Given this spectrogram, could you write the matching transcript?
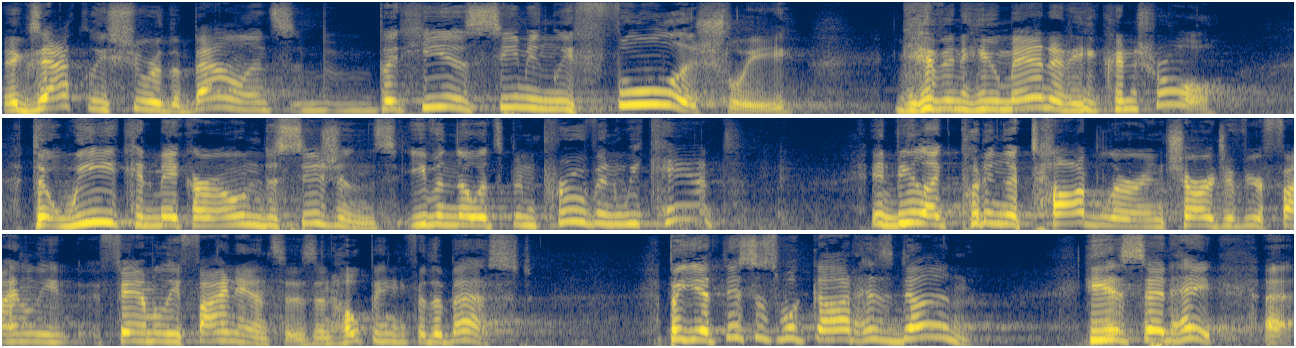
exactly sure the balance, but he has seemingly foolishly given humanity control. That we can make our own decisions, even though it's been proven we can't. It'd be like putting a toddler in charge of your family, family finances and hoping for the best. But yet, this is what God has done. He has said, Hey, uh,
